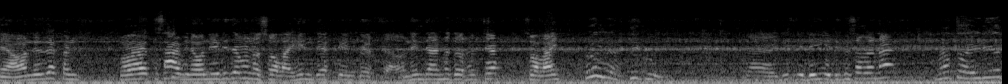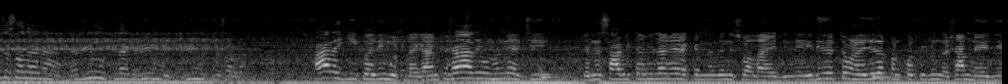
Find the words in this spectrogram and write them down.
না অনেক যখন ট্রলার তো সাবি না অনেক যেমন না চলাই হিন্দি একটা হিন্দি একটা। হিন্দি আন্য দশ হচ্ছে চলাই। এদিকে এদিকে চলে না। আরে কি কই রিমোট লাগে? আমি তো সারাদিন শুনে আছি কেন সাবি টাবি লাগে কেন জানি চলাই এদিকে এদিকে তো মানে এই যে কত সুন্দর সামনে এই যে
